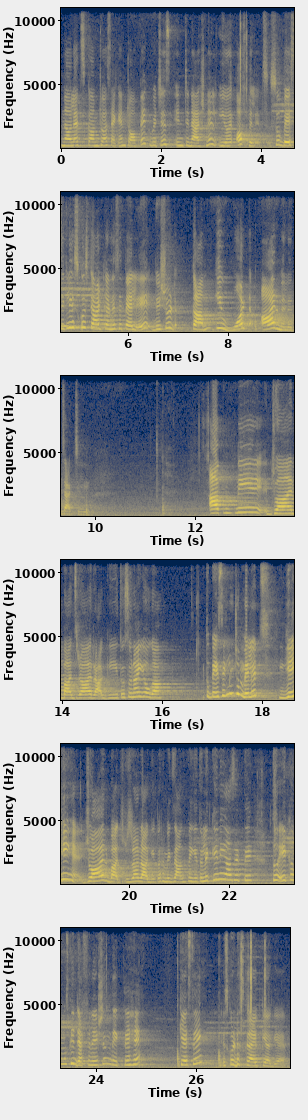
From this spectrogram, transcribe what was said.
now let's come to our second topic which is international year of millets so basically इसको start करने से पहले we should come कि what are millets actually? आपने ज्वार, बाजरा, रागी तो सुना ही होगा। तो बेसिकली जो मिलेट्स यही हैं, ज्वार, बाजरा, रागी पर हम एग्ज़ाम्स में ये तो लिख के नहीं आ सकते। तो एक हम उसकी डेफिनेशन देखते हैं, कैसे इसको डिस्क्राइब किया गया है।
